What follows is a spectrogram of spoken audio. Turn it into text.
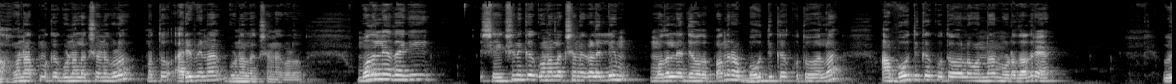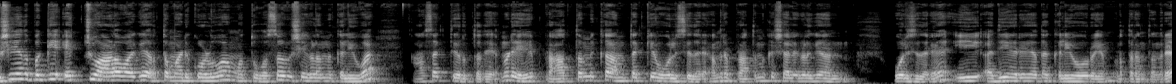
ಭಾವನಾತ್ಮಕ ಗುಣಲಕ್ಷಣಗಳು ಮತ್ತು ಅರಿವಿನ ಗುಣಲಕ್ಷಣಗಳು. ಮೊದಲನೇದಾಗಿ ಶೈಕ್ಷಣಿಕ ಗುಣಲಕ್ಷಣಗಳಲ್ಲಿ ಮೊದಲನೇದು ಯಾವುದಪ್ಪ ಅಂದ್ರೆ ಬೌದ್ಧಿಕ ಕುತೂಹಲ. ಆ ಬೌದ್ಧಿಕ ಕುತೂಹಲವನ್ನು ನೋಡೋದಾದರೆ ವಿಷಯದ ಬಗ್ಗೆ ಹೆಚ್ಚು ಆಳವಾಗಿ ಅರ್ಥ ಮಾಡಿಕೊಳ್ಳುವ ಮತ್ತು ಹೊಸ ವಿಷಯಗಳನ್ನು ಕಲಿಯುವ ಆಸಕ್ತಿ ಇರುತ್ತದೆ. ನೋಡಿ, ಪ್ರಾಥಮಿಕ ಹಂತಕ್ಕೆ ಹೋಲಿಸಿದರೆ, ಅಂದರೆ ಪ್ರಾಥಮಿಕ ಶಾಲೆಗಳಿಗೆ ಹೋಲಿಸಿದರೆ ಈ ಹದಿಹರೆಯದ ಕಲಿಯುವವರು ಏನು ಮಾಡ್ತಾರೆ ಅಂತಂದರೆ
